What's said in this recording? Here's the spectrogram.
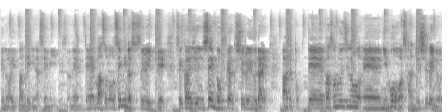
いうのが一般的なセミですよね。で、まあ、そのセミの種類って世界中に1600種類ぐらいあると。で、まあ、そのうちの、えー、日本は30種類の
